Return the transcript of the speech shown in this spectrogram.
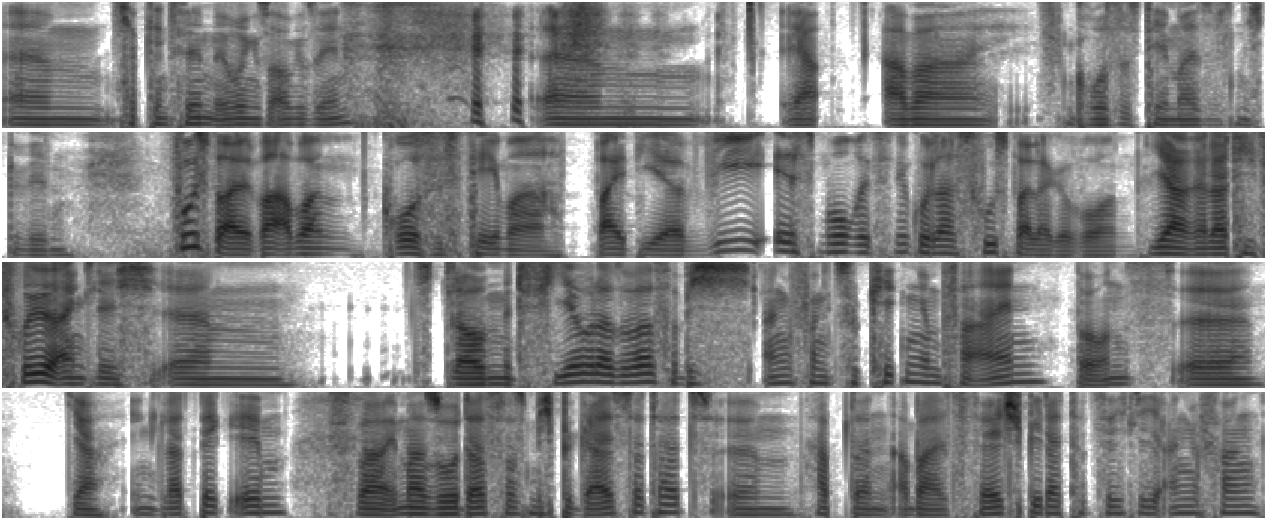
Ähm, ich habe den Film übrigens auch gesehen. ähm, ja, aber es ist ein großes Thema, ist es nicht gewesen. Fußball war aber ein großes Thema bei dir. Wie ist Moritz Nikolas Fußballer geworden? Ja, relativ früh eigentlich. Ähm, ich glaube mit vier oder sowas habe ich angefangen zu kicken im Verein. Bei uns, äh, ja, in Gladbeck eben. Es war immer so das, was mich begeistert hat. Ähm, habe dann aber als Feldspieler tatsächlich angefangen.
